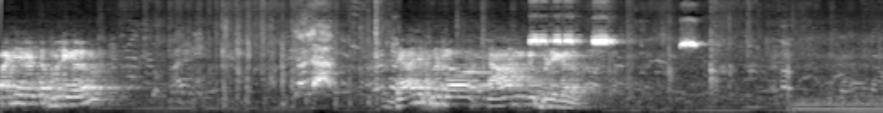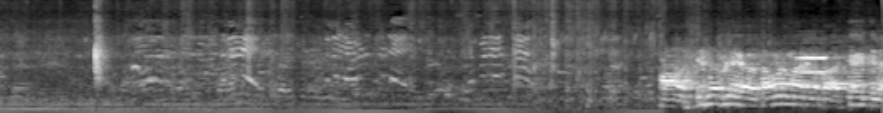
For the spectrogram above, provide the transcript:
பன்னிரெண்டு புள்ளிகளும் ஜாலிபுல்லோ நான்கு பிள்ளைகள். சின்ன பிள்ளைங்க கவனமா இருக்கப்பா சேர்த்துல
